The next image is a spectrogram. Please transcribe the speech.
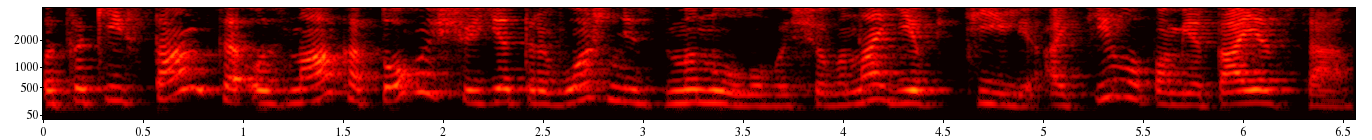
Оцякий стан це ознака того, що є тривожність з минулого, що вона є в тілі, а тіло пам'ятає все.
